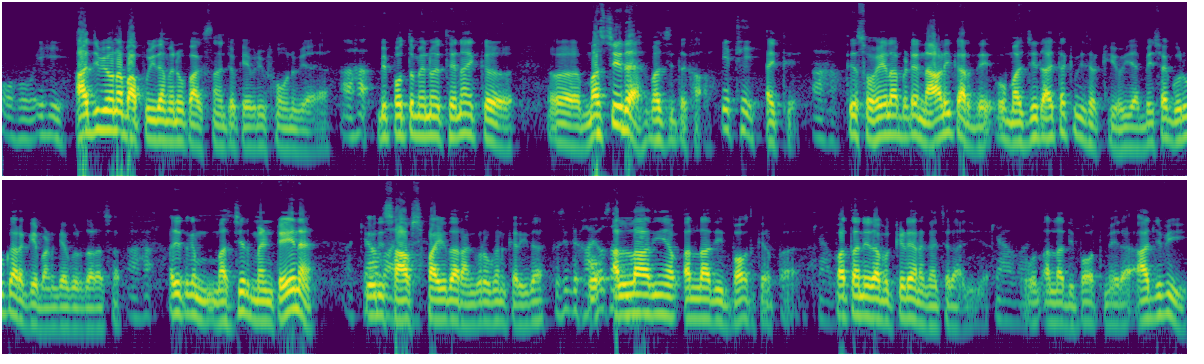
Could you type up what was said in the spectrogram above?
ਓਹੋ ਇਹ। ਅੱਜ ਵੀ ਉਹਨਾਂ ਬਾਪੂ ਜੀ ਦਾ ਮੈਨੂੰ ਪਾਕਿਸਤਾਨ ਚੋਂ ਕਈ ਵਾਰੀ ਫੋਨ ਵੀ ਆਇਆ। ਆਹਾ। ਵੀ ਪੁੱਤ ਮੈਨੂੰ ਇੱਥੇ ਨਾ ਇੱਕ ਮਸਜਿਦ ਹੈ ਮਸਜਿਦ ਦਿਖਾ। ਇੱਥੇ? ਇੱਥੇ। ਆਹਾ। ਤੇ ਸੋਹੇਲਾ ਬੇਟੇ ਨਾਲ ਹੀ ਕਰਦੇ ਉਹ ਮਸਜਿਦ ਅੱਜ ਤੱਕ ਵੀ ਰੱਖੀ ਹੋਈ ਹੈ। ਬੇਸ਼ੱਕ ਗੁਰੂ ਘਰ ਅੱਗੇ ਬਣ ਗਿਆ ਗੁਰਦੁਆਰਾ ਸਾਹਿਬ। ਅਜੇ ਤੱਕ ਮਸਜਿਦ ਮੇਨਟੇਨ ਹੈ ਤੇ ਉਹਦੀ ਸਾਫ਼ ਸਫ਼ਾਈ ਦਾ ਰੰਗ ਰੋਗਨ ਕਰੀਦਾ। ਤੁਸੀਂ ਦਿਖਾਇਓ ਉਹ ਅੱਲਾ ਦੀਆਂ ਅੱਲਾ ਦੀ ਬਹੁਤ ਕਿਰਪਾ ਹੈ। ਪਤਾ ਨਹੀਂ ਰੱਬ ਕਿਹੜਿਆਂ ਰੰਗਾਂ ਚ ਰਾਜੀ ਹੈ। ਉਹ ਅੱਲਾ ਦੀ ਬਹੁਤ ਮਿਹਰ ਹੈ। ਅੱਜ ਵੀ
